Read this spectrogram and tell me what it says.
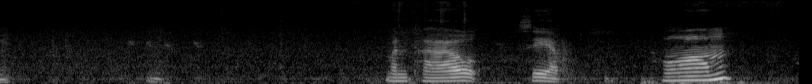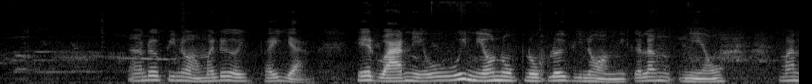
นี่มันเท้าแสบหอมนะเด้อพี่น้องมาเด้อไผอยากเฮ็ดหวานนี่โอ้ยเหนียวนุบนุบเลยพี่น้องนี่กำลังเหนียวมัน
